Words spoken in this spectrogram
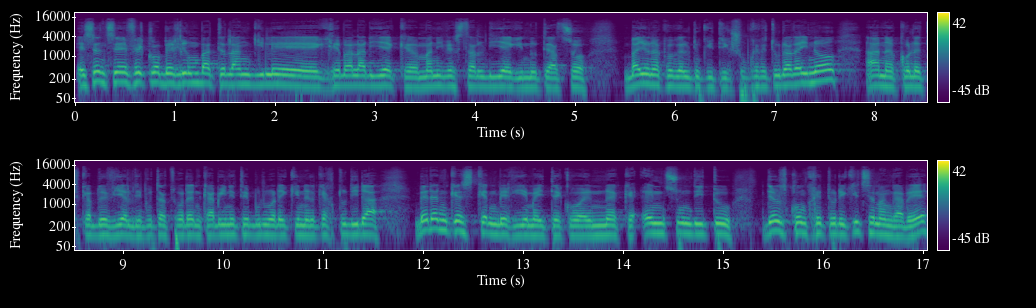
SNCF-ko berriun bat langile grebalariek manifestaldia egin dute atzo Bayonako geltukitik suprefetura daino, han Kolet Kapdeviel deputatuaren kabinete buruarekin elkartu dira, beren kezken berri emaiteko enunek entzun ditu deus konkreturik itzeman gabe,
